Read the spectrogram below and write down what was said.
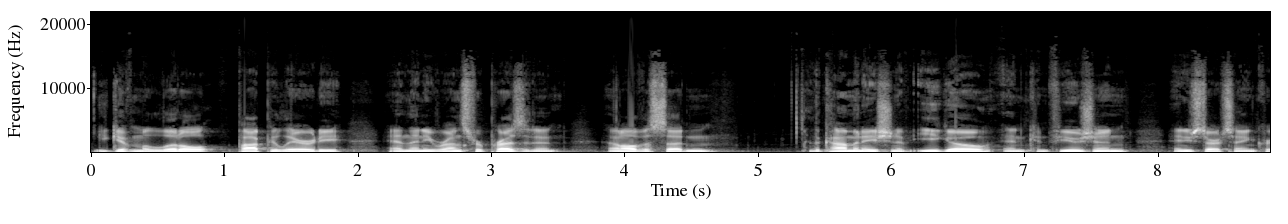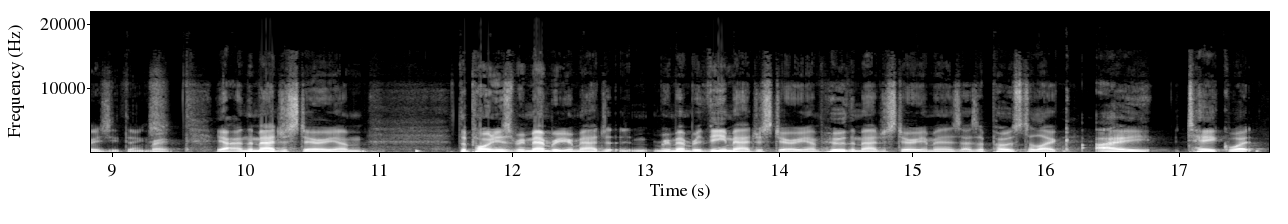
you give him a little popularity, and then he runs for president, and all of a sudden the combination of ego and confusion, and you start saying crazy things. Right. Yeah, and the magisterium. The point is, remember your magi- remember the magisterium, who the magisterium is, as opposed to like I take what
